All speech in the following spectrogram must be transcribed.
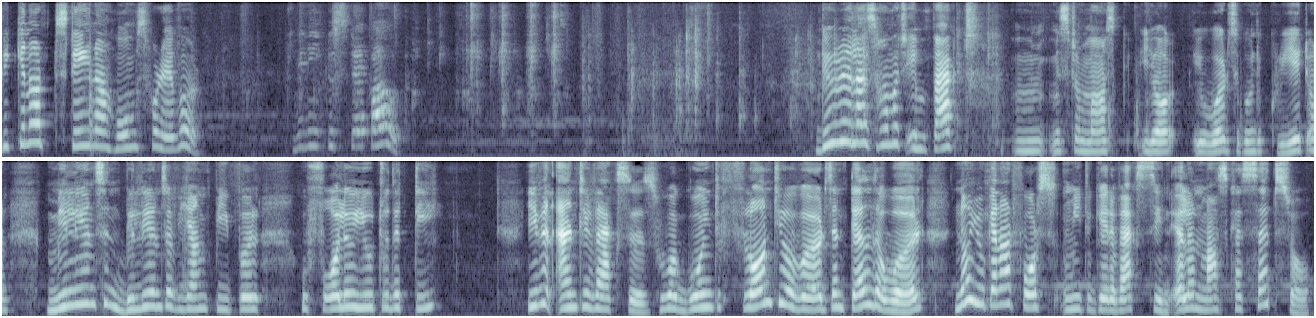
We cannot stay in our homes forever. We need to step out. Do you realize how much impact mm, Mr. Musk, your, your words are going to create on millions and billions of young people who follow you to the T? Even anti vaxxers who are going to flaunt your words and tell the world, no, you cannot force me to get a vaccine. Elon Musk has said so.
